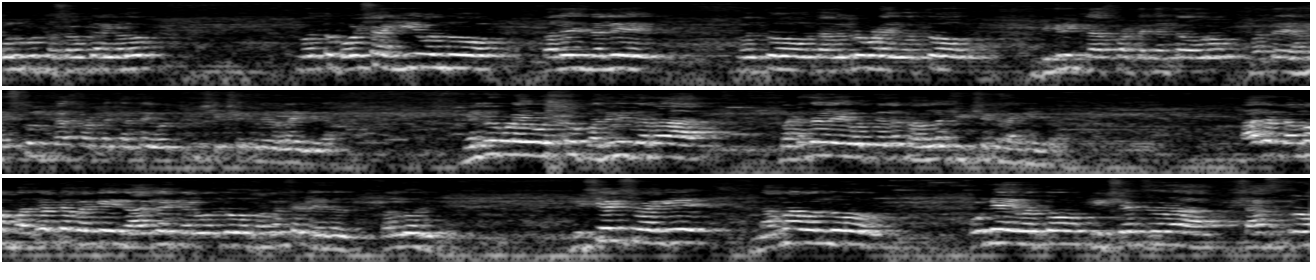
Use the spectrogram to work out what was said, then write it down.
ಮೂಲಭೂತ ಸೌಕರ್ಯಗಳು ಇವತ್ತು ಬಹುಶಃ ಈ ಒಂದು ಕಾಲೇಜಿನಲ್ಲಿ ಇವತ್ತು ನಾವೆಲ್ಲರೂ ಕೂಡ ಇವತ್ತು ಡಿಗ್ರಿ ಕ್ಲಾಸ್ ಮಾಡ್ತಕ್ಕಂಥವರು ಮತ್ತು ಹೈಸ್ಕೂಲ್ ಕ್ಲಾಸ್ ಮಾಡ್ತಕ್ಕಂಥ ಇವತ್ತು ಶಿಕ್ಷಕರೆಲ್ಲ ಇದ್ದೀರ? ಎಲ್ಲರೂ ಕೂಡ ಇವತ್ತು ಪದವೀಧರ ಮಟ್ಟದಲ್ಲಿ ಇವತ್ತೆಲ್ಲ ತಾವೆಲ್ಲ ಶಿಕ್ಷಕರಾಗಿದ್ದರು ಆದರೆ ತಮ್ಮ ಭದ್ರತೆ ಬಗ್ಗೆ ಈಗಾಗಲೇ ಕೆಲವೊಂದು ಸಮಸ್ಯೆಗಳಿದೆ ಮಂಗಳೂರಿಗೆ ವಿಶೇಷವಾಗಿ ನಮ್ಮ ಒಂದು ಪುಣ್ಯ ಇವತ್ತು ಈ ಕ್ಷೇತ್ರದ ಶಾಸಕರು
